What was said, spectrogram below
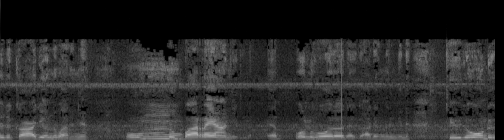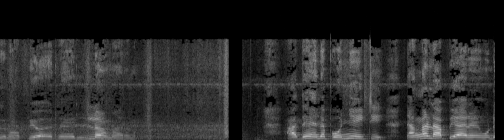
ഒരു കാര്യമെന്ന് പറഞ്ഞ് ഒന്നും പറയാനില്ല. എപ്പോഴും ഓരോരോ കാര്യങ്ങൾ ഇങ്ങനെ ചെയ്തുകൊണ്ടിരിക്കണം. അപ്പിയായിരുന്നു എല്ലാം മാറണം അത് എന്റെ പൊന്നേച്ചി ഞങ്ങളുടെ കൊണ്ട്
